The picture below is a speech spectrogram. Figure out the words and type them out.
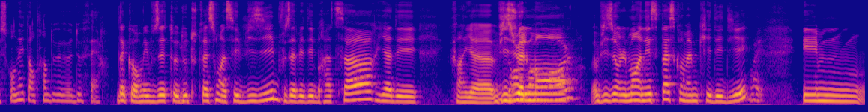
ce qu'on est en train de, de faire. D'accord, mais vous êtes de toute façon assez visible, vous avez des brassards, il y a des... Enfin, il y a visuellement, visuellement un espace quand même qui est dédié. Et hum,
